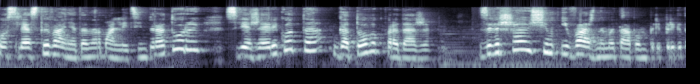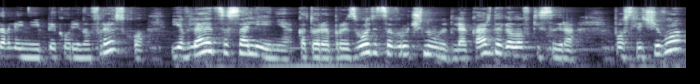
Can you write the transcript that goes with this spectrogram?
После остывания до нормальной температуры свежая рикотта готова к продаже. Завершающим и важным этапом при приготовлении пекорино фреско является соление, которое производится вручную для каждой головки сыра, после чего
